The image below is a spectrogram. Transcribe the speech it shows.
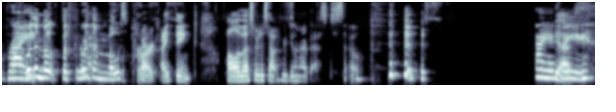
right. for the mo- but for the Correct. most Correct. part, I think all of us are just out here doing our best. So I Yes. agree.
